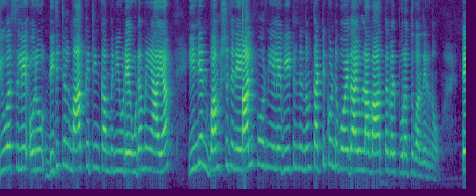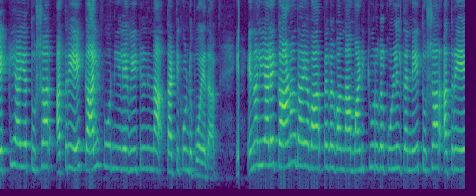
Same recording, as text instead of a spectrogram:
യു എസിലെ ഒരു ഡിജിറ്റൽ മാർക്കറ്റിംഗ് കമ്പനിയുടെ ഉടമയായ ഇന്ത്യൻ വംശജനെ കാലിഫോർണിയയിലെ വീട്ടിൽ നിന്നും തട്ടിക്കൊണ്ടുപോയതായുള്ള വാർത്തകൾ പുറത്തു വന്നിരുന്നു. ടെക്കിയായ തുഷാർ അത്രയെ കാലിഫോർണിയയിലെ വീട്ടിൽ നിന്ന് തട്ടിക്കൊണ്ടുപോയത്. എന്നാൽ ഇയാളെ കാണാതായ വാർത്തകൾ വന്ന മണിക്കൂറുകൾക്കുള്ളിൽ തന്നെ തുഷാർ അത്രയെ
